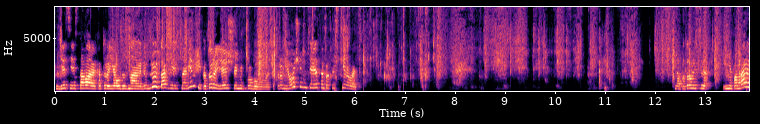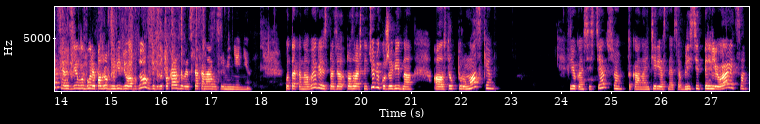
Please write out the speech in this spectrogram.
Здесь есть товары, которые я уже знаю и люблю, и также есть новинки, которые я еще не пробовала, которые мне очень интересно протестировать. Да, потом, если мне понравится, я сделаю более подробный видеообзор, где буду показывать, как она в применении. Вот так она выглядит, прозрачный тюбик, уже видно структуру маски, ее консистенцию. Такая она интересная вся, блестит, переливается.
